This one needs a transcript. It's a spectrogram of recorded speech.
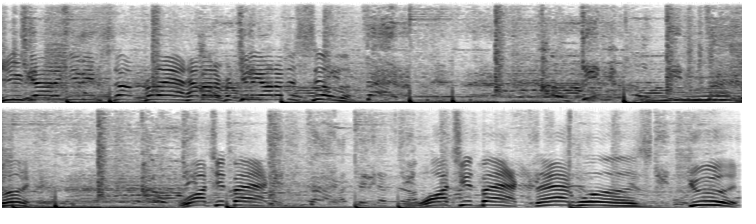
You got to give him something for that. How about it for Juliano da Silva? Buddy. Watch it back. Watch it back. That was good.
